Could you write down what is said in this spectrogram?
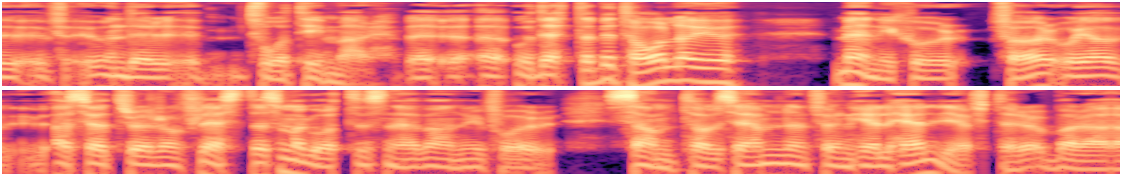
eh, under två timmar. Eh, eh, och detta betalar ju människor för. Och jag, alltså jag tror att de flesta som har gått en sån här vandring får samtalsämnen för en hel helg efter och bara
